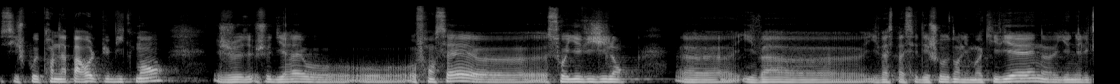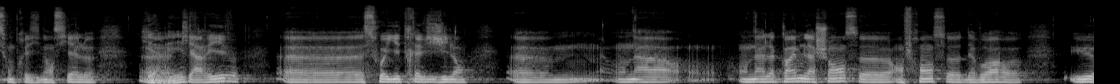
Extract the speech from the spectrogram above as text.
si je pouvais prendre la parole publiquement, je, je dirais aux, aux Français, soyez vigilants. Euh, il va, euh, il va se passer des choses dans les mois qui viennent. Il y a une élection présidentielle qui arrive. Qui arrive. soyez très vigilants. On a, on a quand même la chance en France d'avoir eu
